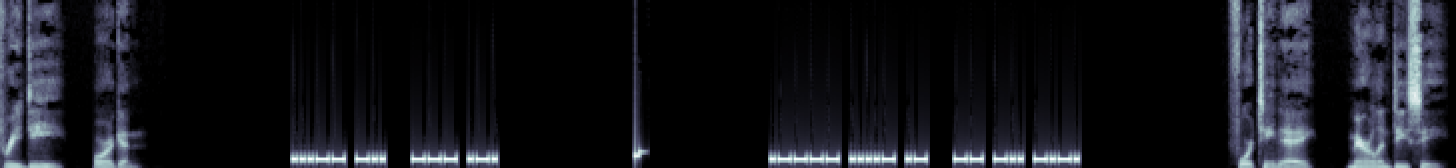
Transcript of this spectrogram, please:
3D, Oregon. 14A, Maryland, D.C.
